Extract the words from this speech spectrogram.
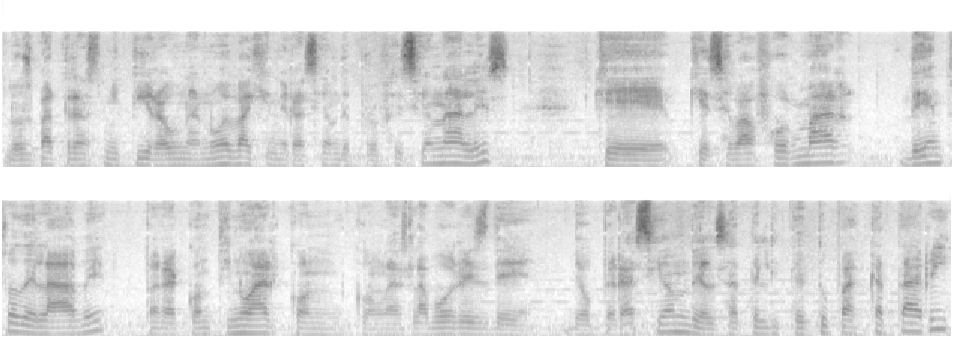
los va a transmitir a una nueva generación de profesionales que, se va a formar dentro del AVE para continuar con, las labores de, operación del satélite Tupac Katari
